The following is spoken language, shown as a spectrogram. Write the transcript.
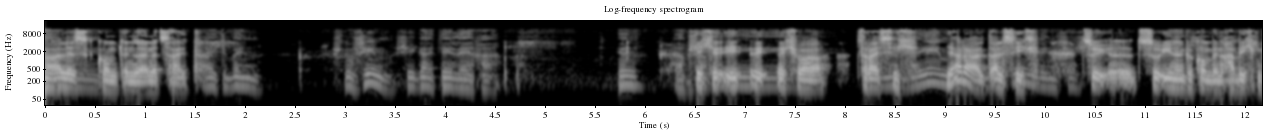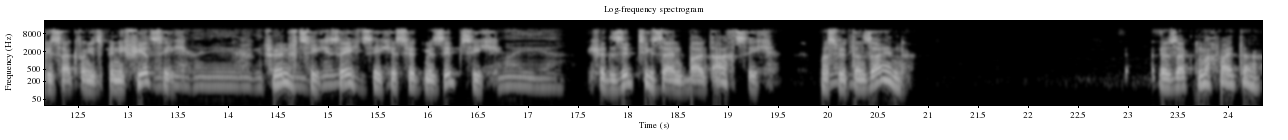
Alles kommt in seine Zeit. Ich, ich, war 30 Jahre alt, als ich zu, zu Ihnen gekommen bin, habe ich ihm gesagt. Und jetzt bin ich 40, 50, 60, es wird mir 70. Ich werde 70 sein, bald 80. Was wird dann sein? Er sagt, mach weiter.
